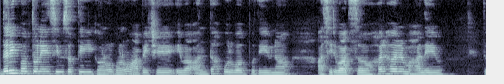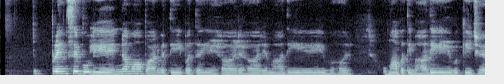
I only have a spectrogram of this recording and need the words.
દરેક ભક્તોને શિવશક્તિ ઘણું ઘણું આપે છે એવા અંતઃપૂર્વક ભૂદેવના આશીર્વાદ સ હર હર મહાદેવ. પ્રેમ સે બોલીએ, નમ પાર્વતી પતયે, હર હર મહાદેવ, હર ઉમાપતિ મહાદેવ કી જય.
